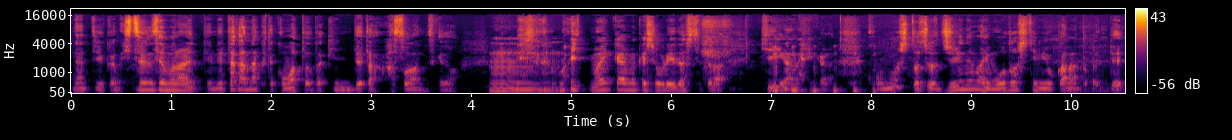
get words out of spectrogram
なんていうかね、必要に迫られてネタがなくて困った時に出た発想なんですけど、うん、毎回毎回症例出してたら、キリがないから、この人ちょっと10年前に戻してみようかなとか言って、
